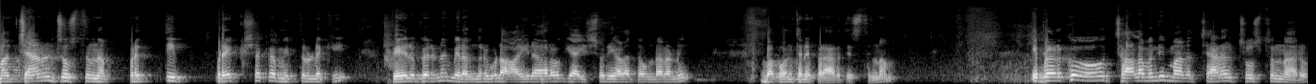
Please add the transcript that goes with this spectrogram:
మా ఛానల్ చూస్తున్న ప్రతి ప్రేక్షక మిత్రులకి పేరు పేరున మీరందరూ కూడా ఆయురారోగ్య ఐశ్వర్యాలతో ఉండాలని భగవంతుని ప్రార్థిస్తున్నాం. ఇప్పటివరకు చాలామంది మన ఛానల్ చూస్తున్నారు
